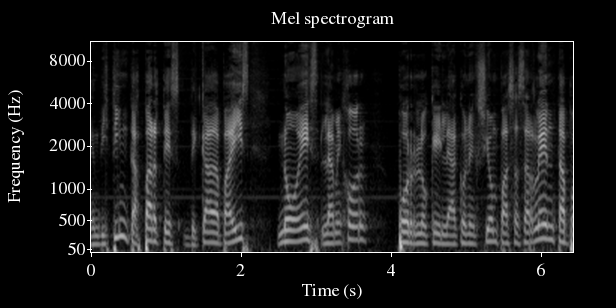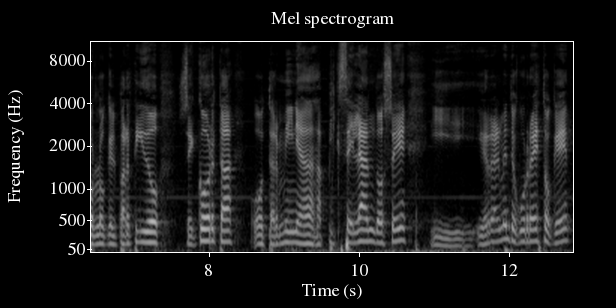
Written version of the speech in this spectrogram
en distintas partes de cada país no es la mejor, por lo que la conexión pasa a ser lenta, por lo que el partido se corta o termina pixelándose y, realmente ocurre esto que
